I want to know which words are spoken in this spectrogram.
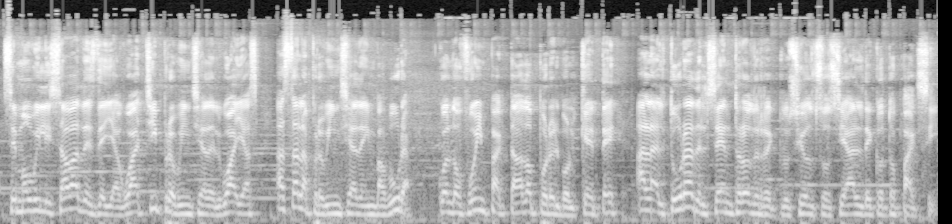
se movilizaba desde Yaguachi, provincia del Guayas, hasta la provincia de Imbabura cuando fue impactado por el volquete a la altura del centro de reclusión social de Cotopaxi.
